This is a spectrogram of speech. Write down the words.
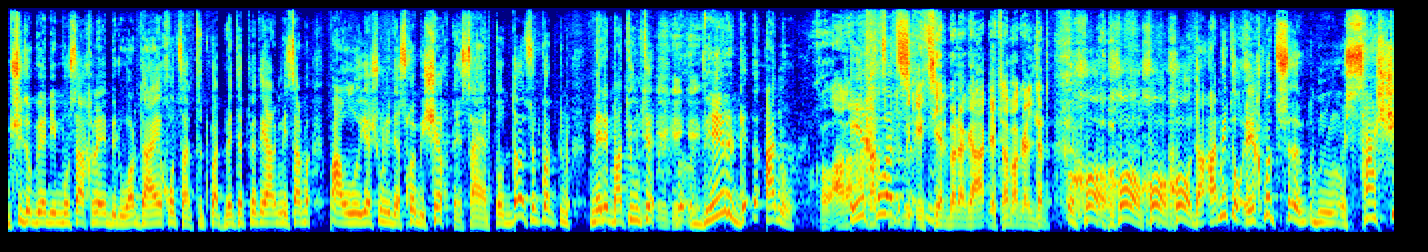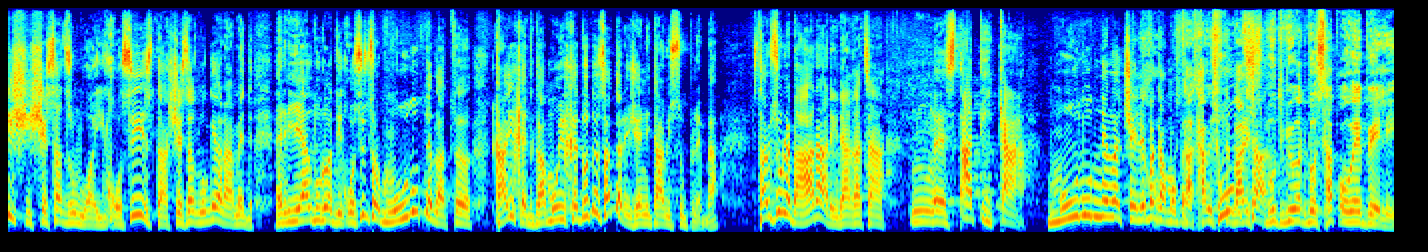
მშვიდობიანი მოსახლეები რო არ დაეხოცათ თქვა მე-11 არმიის არ პაულო იაშვილი და სხვები შეხვდნენ საერთოდ და ასე თქვა მე მათი ურთი ვერ ანუ ხო ახლა პეტიცია არა გააკეთა მაგალითად. ხო ხო ხო ხო და ამიტომ ეხლა საშიში შესაძლოა იყოს ის და შესაძლოა ამედ რეალურად იყოს ის რომ მოულოდნელად გაიხედ გამოიხედო და სად არის შენი თავისუფლება თავისუფლება არ არის რაღაცა სტატიკა. მოულოდნელად შეიძლება გამოფეროს. თავისუფლება არის მუდმივად მოსაპოვებელი.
